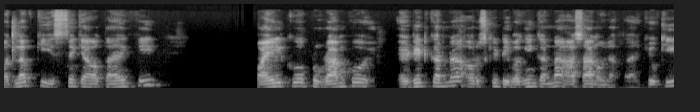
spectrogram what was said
मतलब कि इससे क्या होता है कि फ़ाइल को प्रोग्राम को एडिट करना और उसकी डिबगिंग करना आसान हो जाता है क्योंकि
